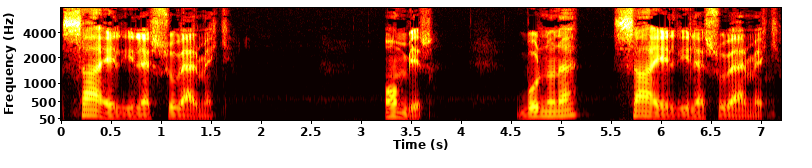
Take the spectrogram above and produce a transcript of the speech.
sağ el ile su vermek. 11. Burnuna sağ el ile su vermek.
